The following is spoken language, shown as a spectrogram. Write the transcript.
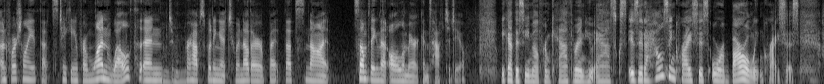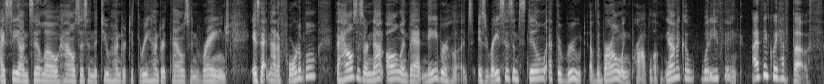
unfortunately, that's taking from one wealth and mm-hmm. perhaps putting it to another, but that's not something that all Americans have to do. We got this email from Catherine who asks Is it a housing crisis or a borrowing crisis? I see on Zillow houses in the 200 to 300,000 range. Is that not affordable? The houses are not all in bad neighborhoods. Is racism still at the root of the borrowing problem? Janneke, what do you think? I think we have both.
